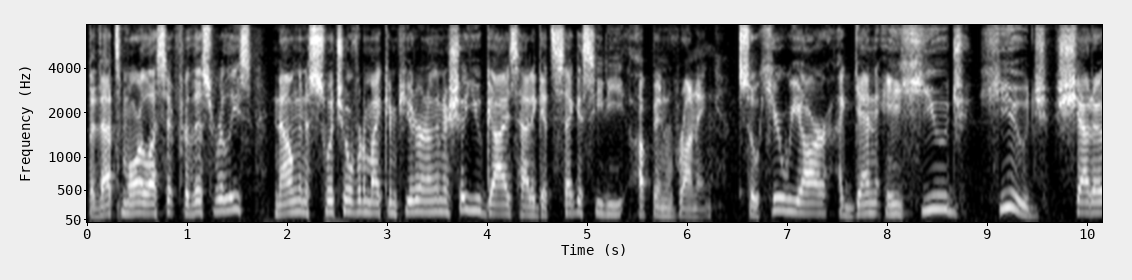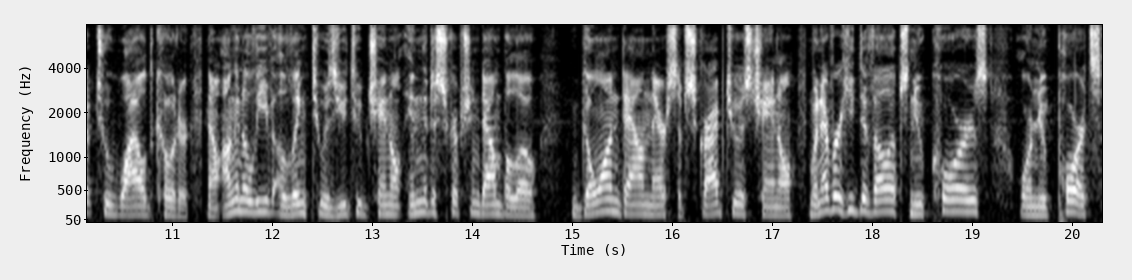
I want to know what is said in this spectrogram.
But that's more or less it for this release. Now I'm going to switch over to my computer and I'm going to show you guys how to get Sega CD up and running. So here we are, again, a huge, huge shout out to WildCoder. Now I'm going to leave a link to his YouTube channel in the description down below go on down there, subscribe to his channel. Whenever he develops new cores or new ports,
